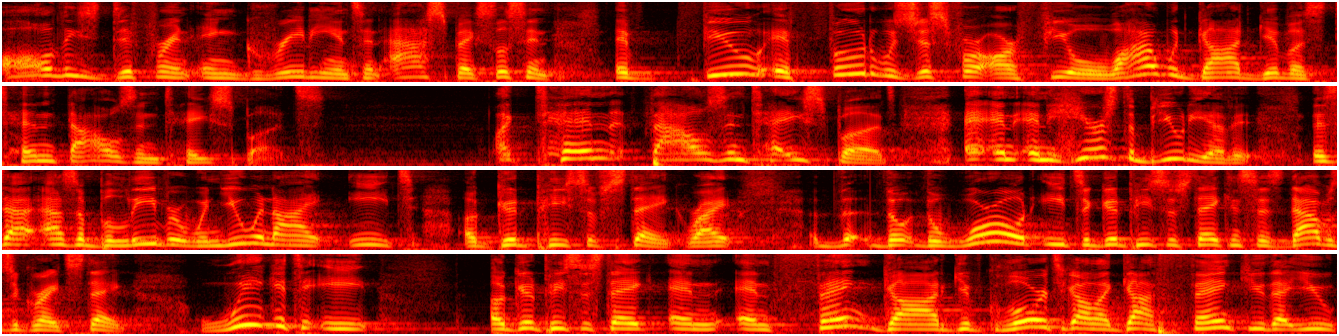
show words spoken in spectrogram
all these different ingredients and aspects. Listen, if, few, if food was just for our fuel, why would God give us 10,000 taste buds? Like 10,000 taste buds. And, and here's the beauty of it is that as a believer, when you and I eat a good piece of steak, right? The, the, the world eats a good piece of steak and says, that was a great steak. We get to eat a good piece of steak and, and thank God, give glory to God. Like, God, thank you that you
